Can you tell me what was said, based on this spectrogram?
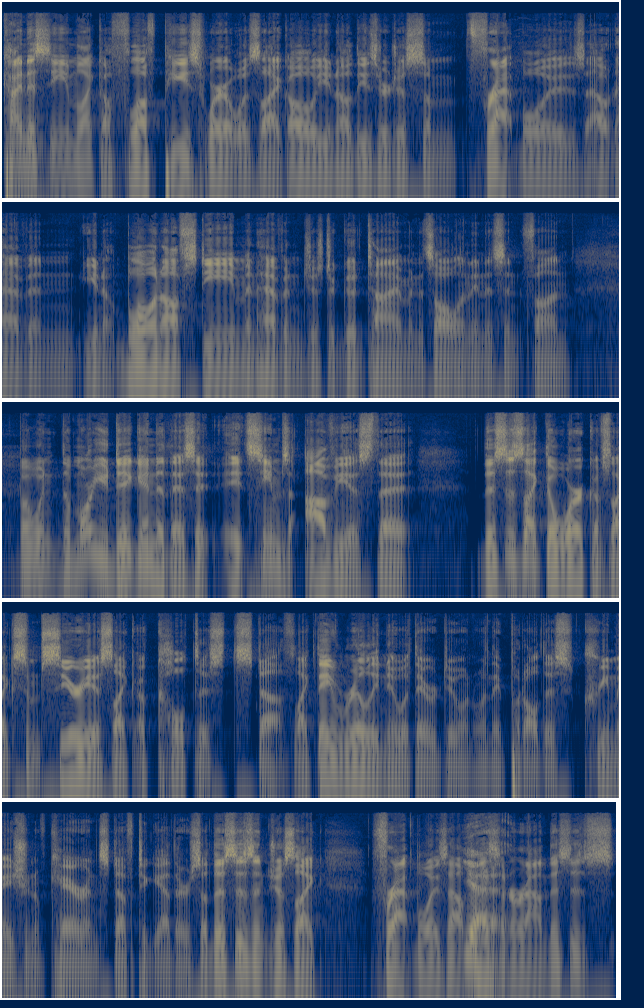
kind of seem like a fluff piece, where it was like, oh, you know, these are just some frat boys out having, you know, blowing off steam and having just a good time, and it's all an innocent fun. But when the more you dig into this, it it seems obvious that this is like the work of like some serious like occultist stuff. Like they really knew what they were doing when they put all this cremation of care and stuff together. So this isn't just like frat boys out Yeah. messing around. This is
